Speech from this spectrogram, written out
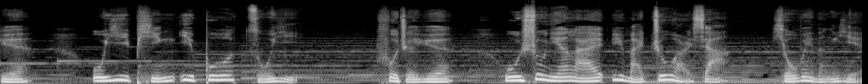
曰：“吾一平一波足矣。”富者曰：“吾数年来欲买舟而下，犹未能也。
